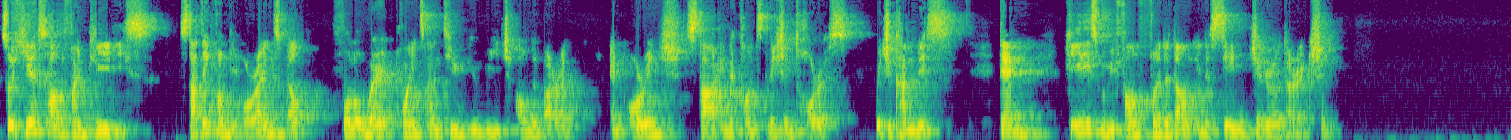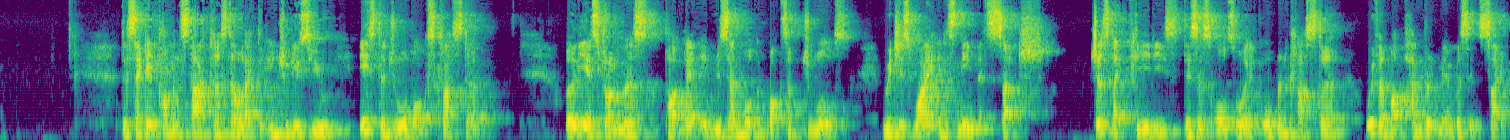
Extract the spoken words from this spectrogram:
So here's how to find Pleiades. Starting from the Orion's belt, follow where it points until you reach Aldebaran, an orange star in the constellation Taurus, which you can't miss. Then, Pleiades will be found further down in the same general direction. The second common star cluster I would like to introduce you is the jewel box cluster. Early astronomers thought that it resembled a box of jewels, which is why it is named as such. Just like Pleiades, this is also an open cluster with about 100 members inside.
